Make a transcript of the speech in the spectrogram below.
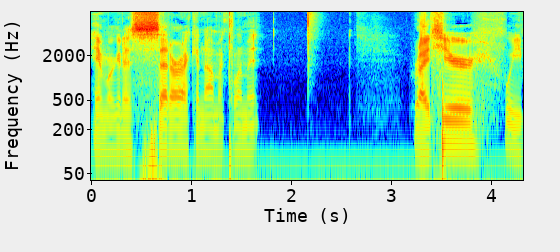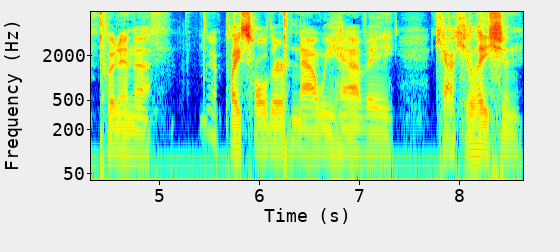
and we're going to set our economic limit Right here we put in a, a placeholder. Now we have a calculation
